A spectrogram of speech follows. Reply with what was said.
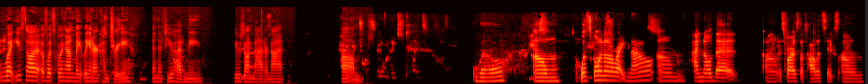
what you thought of what's going on lately in our country, and if you had any views on that or not. Um, Well, um, what's going on right now? Um, I know that um, as far as the politics, um,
